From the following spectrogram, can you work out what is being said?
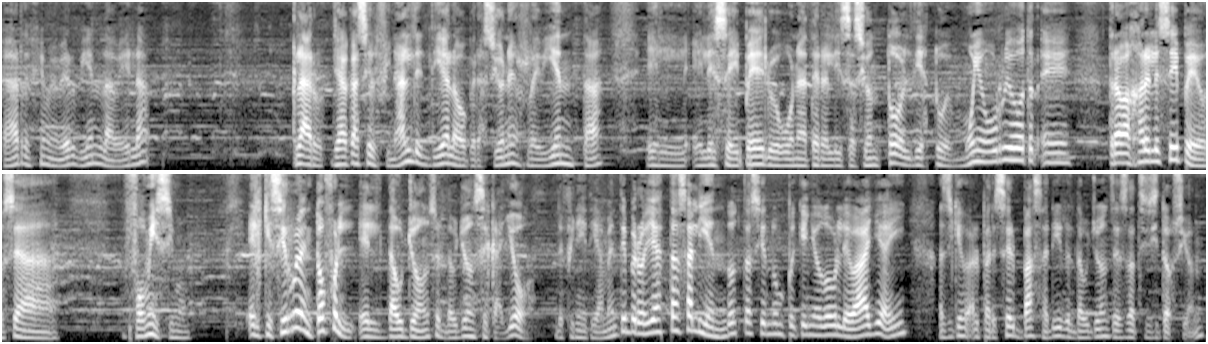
A ver, déjeme ver bien la vela. Claro, ya casi al final del día las operaciones revienta el, el SIP, luego una lateralización, todo el día estuve muy aburrido eh, trabajar el SIP, o sea, fomísimo. El que sí reventó fue el, Dow Jones, el Dow Jones se cayó definitivamente, pero ya está saliendo, está haciendo un pequeño doble valle ahí, así que al parecer va a salir el Dow Jones de esa situación.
